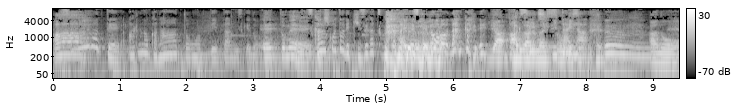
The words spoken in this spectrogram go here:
そういうのってあるのかなと思っていたんですけど、えっとね、使うことで傷がつくじゃないですけどなんかねいやあるあるな質問ですよね。うん。あの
